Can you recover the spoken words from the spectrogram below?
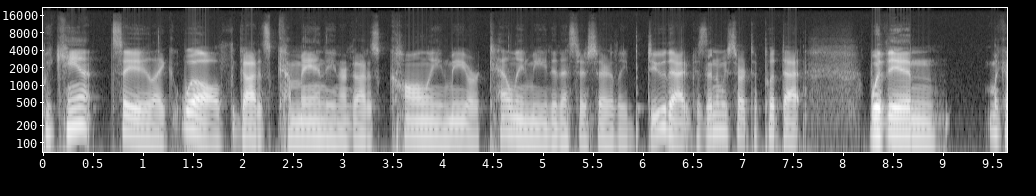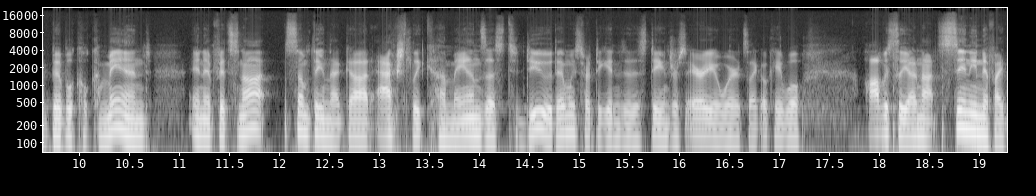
we can't say like, well, God is commanding or God is calling me or telling me to necessarily do that because then we start to put that within like a biblical command and if it's not something that God actually commands us to do, then we start to get into this dangerous area where it's like, okay, well, obviously I'm not sinning if I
